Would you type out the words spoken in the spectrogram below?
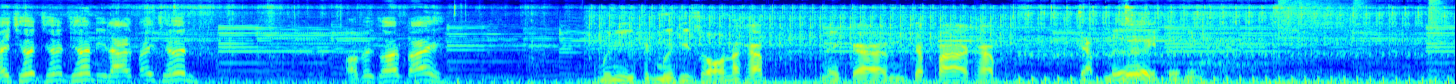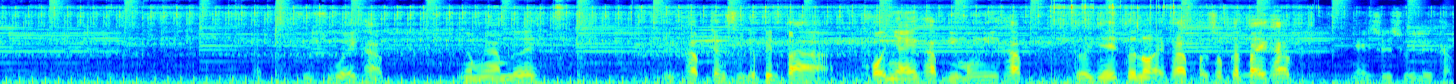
ไปเชิญเชิญเชิญอีหลานไปเชิญเอาไปก่อนไป มือนี้เป็นมือที่สองนะครับ ในการจับปลาครับ จับเลยตัวนี้ครับสวยๆครับงามๆเลยนี่ครับจังสีก็เป็นป้าขอใหญ่ครับนี่มองนี้ครับ ตัวใหญ่ตัวหน่อยครับผสมกันไปครับใหญ่สวยๆเลยครับ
